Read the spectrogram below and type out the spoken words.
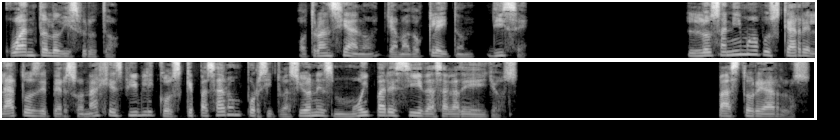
cuánto lo disfruto. Otro anciano, llamado Clayton, dice, Los animo a buscar relatos de personajes bíblicos que pasaron por situaciones muy parecidas a las de ellos pastorearlos.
